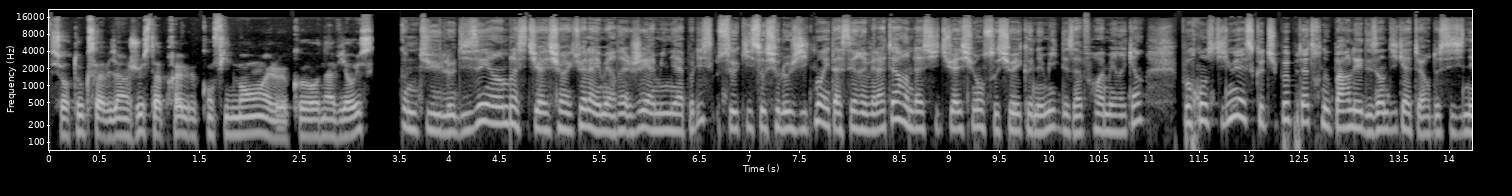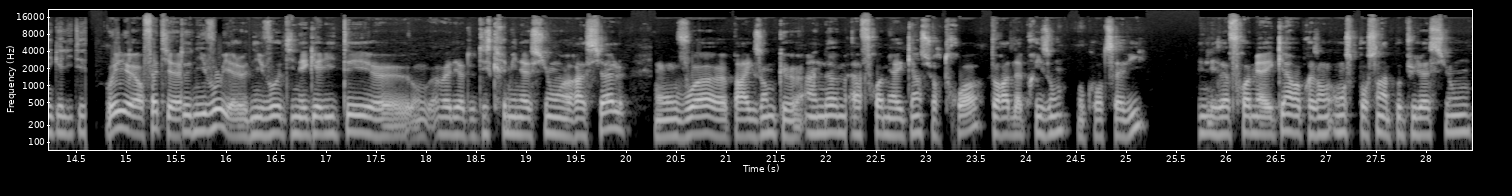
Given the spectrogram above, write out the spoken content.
Surtout que ça vient juste après le confinement et le coronavirus. Comme tu le disais, hein, la situation actuelle a émergé à Minneapolis, ce qui sociologiquement est assez révélateur hein, de la situation socio-économique des Afro-Américains. Pour continuer, est-ce que tu peux peut-être nous parler des indicateurs de ces inégalités? Oui, en fait, il y a deux niveaux. Il y a le niveau d'inégalité, euh, on va dire, de discrimination raciale. On voit euh, par exemple qu'un homme afro-américain sur trois fera de la prison au cours de sa vie. Les Afro-Américains représentent 11% de la population,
